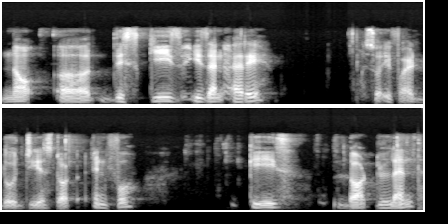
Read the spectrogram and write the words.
now uh, this keys is an array. So if I do gs.info keys dot length,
